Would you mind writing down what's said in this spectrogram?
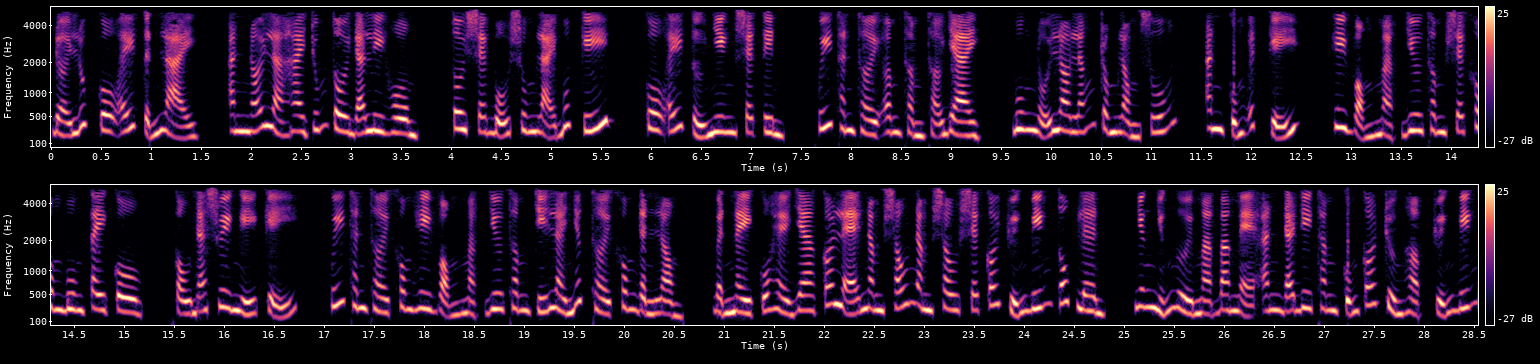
đợi lúc cô ấy tỉnh lại, anh nói là hai chúng tôi đã ly hôn, tôi sẽ bổ sung lại bút ký, cô ấy tự nhiên sẽ tin, quý thanh thời âm thầm thở dài, buông nỗi lo lắng trong lòng xuống, anh cũng ích kỷ, hy vọng Mạc Dư Thâm sẽ không buông tay cô, cậu đã suy nghĩ kỹ, quý thanh thời không hy vọng Mạc Dư Thâm chỉ là nhất thời không đành lòng, bệnh này của Hề Gia có lẽ 5-6 năm sau sẽ có chuyển biến tốt lên, nhưng những người mà ba mẹ anh đã đi thăm cũng có trường hợp chuyển biến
